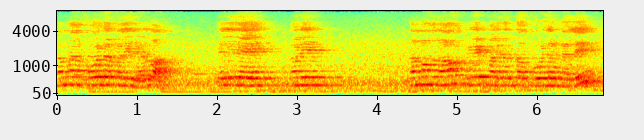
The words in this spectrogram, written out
ನಮ್ಮ ಫೋಲ್ಡರ್ನಲ್ಲಿ ಇದೆ ಅಲ್ವಾ? ಎಲ್ಲಿದೆ? ನೋಡಿ. ನಮ್ಮ, ನಾವು ಕ್ರಿಯೇಟ್ ಮಾಡಿದಂತ ಫೋಲ್ಡರ್ನಲ್ಲಿ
